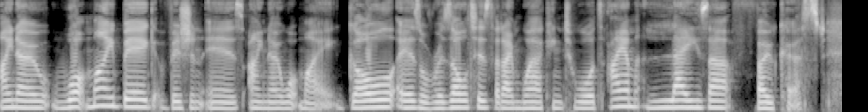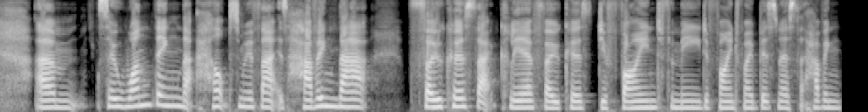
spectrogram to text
I know what my big vision is, I know what my goal is or result is that I'm working towards. I am laser focused. Um, so, one thing that helps me with that is having that focus, that clear focus defined for me, defined for my business, that having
